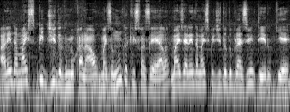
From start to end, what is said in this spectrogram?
a lenda mais pedida do meu canal, mas eu nunca quis fazer ela, mas é a lenda mais pedida do Brasil inteiro, que é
